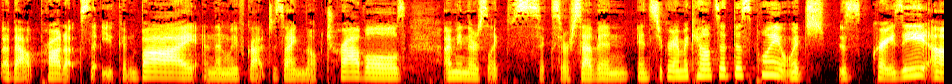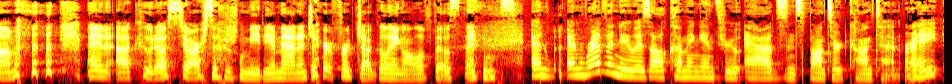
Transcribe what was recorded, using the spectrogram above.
about products that you can buy. And then we've got Design Milk Travels. I mean, there's like six or seven Instagram accounts at this point, which is crazy. Um, and uh, kudos to our social media manager for juggling all of those things. And and revenue is all coming in through ads and sponsored content, right?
